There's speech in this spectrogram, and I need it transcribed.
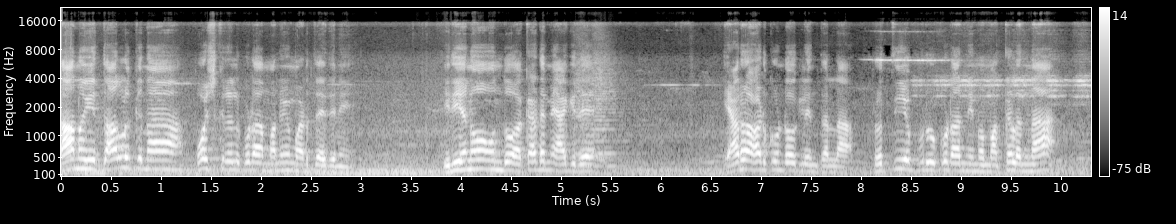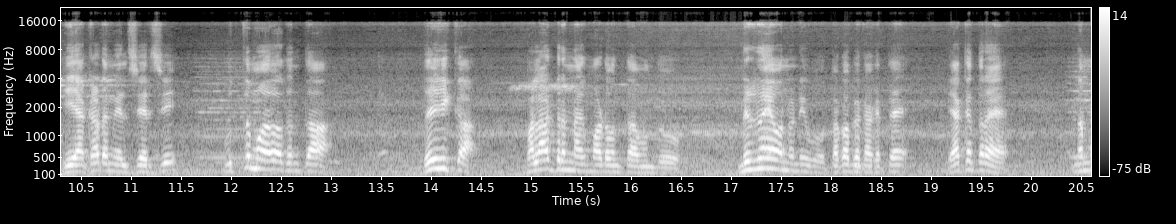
ನಾನು ಈ ತಾಲೂಕಿನ ಪೋಷಕರಲ್ಲಿ ಕೂಡ ಮನವಿ ಮಾಡ್ತಾ ಇದ್ದೀನಿ. ಇದೇನೋ ಒಂದು ಅಕಾಡೆಮಿ ಆಗಿದೆ. ಯಾರೋ ಆಡ್ಕೊಂಡು ಹೋಗ್ಲಿ ಅಂತಲ್ಲ, ಪ್ರತಿಯೊಬ್ಬರು ಕೂಡ ನಿಮ್ಮ ಮಕ್ಕಳನ್ನು ಈ ಅಕಾಡೆಮಿಯಲ್ಲಿ ಸೇರಿಸಿ ಉತ್ತಮವಾದಂಥ ದೈಹಿಕ ಬಲಾಢ್ರನ್ನಾಗಿ ಮಾಡುವಂಥ ಒಂದು ನಿರ್ಣಯವನ್ನು ನೀವು ತಗೋಬೇಕಾಗತ್ತೆ. ಯಾಕಂದರೆ ನಮ್ಮ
